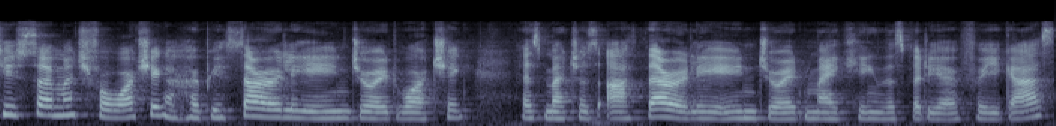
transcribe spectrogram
Thank you so much for watching. I hope you thoroughly enjoyed watching as much as I thoroughly enjoyed making this video for you guys.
